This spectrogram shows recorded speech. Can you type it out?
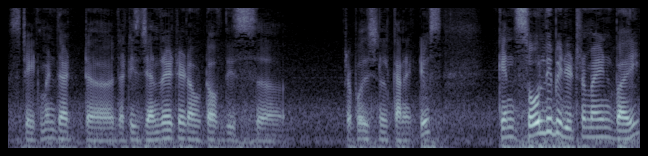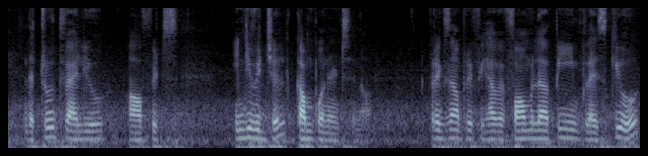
statement that uh, that is generated out of these uh, propositional connectives can solely be determined by the truth value of its individual components and all. For example, if you have a formula P implies Q,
